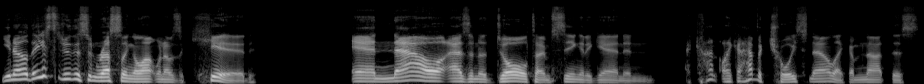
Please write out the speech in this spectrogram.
you know, they used to do this in wrestling a lot when I was a kid. And now as an adult, I'm seeing it again. And I of like I have a choice now. Like I'm not this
